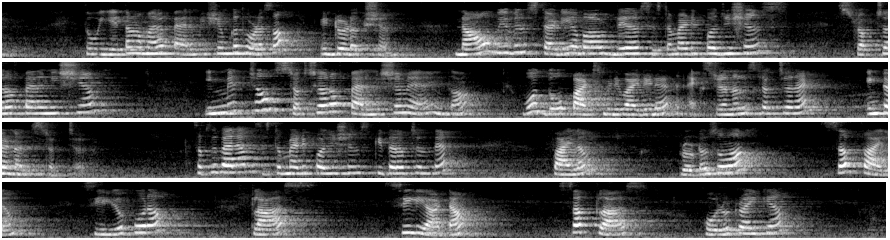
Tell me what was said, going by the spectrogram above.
तो ये था हमारा पैरामीशियम का थोड़ा सा introduction now we will study about their systematic positions structure of paramecium इनमें जो structure of paramecium है, इनका, वो दो पार्ट्स में डिवाइडेड है external structure and internal structure सबसे पहले हम सिस्टमेटिक पोजिशंस की तरफ़ चलते हैं। Phylum protozoa sub phylum ciliophora class ciliata sub class holotrichia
